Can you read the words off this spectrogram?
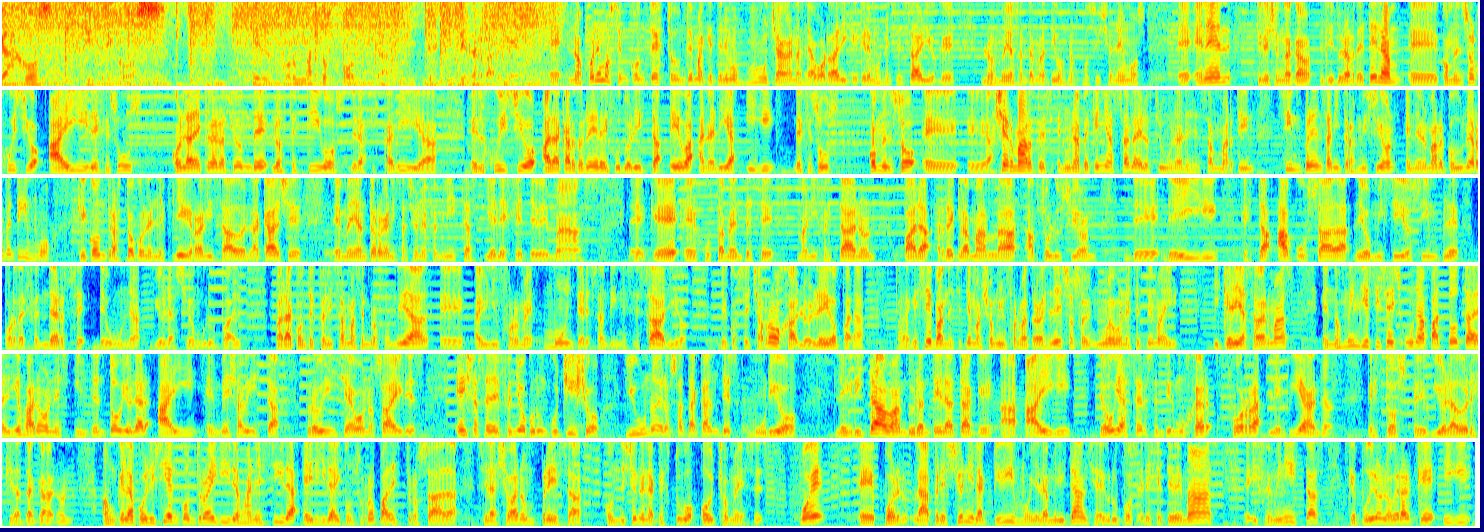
Gajos Cítricos. El formato podcast de Cítrica Radio. Eh, nos ponemos en contexto de un tema que tenemos muchas ganas de abordar y que creemos necesario que los medios alternativos nos posicionemos eh, en él. Estoy leyendo acá el titular de Telam. Eh, comenzó el juicio ahí de Jesús con la declaración de los testigos de la fiscalía. El juicio a la cartonera y futbolista Eva Analía Igui de Jesús comenzó eh, eh, ayer martes en una pequeña sala de los tribunales de San Martín, sin prensa ni transmisión, en el marco de un hermetismo que contrastó con el despliegue realizado en la calle eh, mediante organizaciones feministas y LGTB que justamente se manifestaron para reclamar la absolución de, de Iggy, que está acusada de homicidio simple por defenderse de una violación grupal. Para contextualizar más en profundidad, hay un informe muy interesante y necesario de Cosecha Roja, lo leo para para que sepan de este tema, yo me informé a través de eso, soy nuevo en este tema y, quería saber más. En 2016, una patota de 10 varones intentó violar ahí en Bella Vista, provincia de Buenos Aires. Ella se defendió con un cuchillo y uno de los atacantes murió. Le gritaban durante el ataque a, a Iggy, te voy a hacer sentir mujer forra lesbiana estos eh, violadores que la atacaron. Aunque la policía encontró a Iggy desvanecida, herida y con su ropa destrozada, se la llevaron presa, condición en la que estuvo ocho meses. Fue eh, por la presión y el activismo y la militancia de grupos LGTB eh, y feministas que pudieron lograr que Iggy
